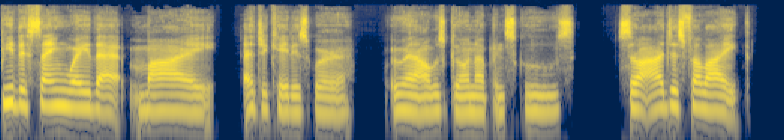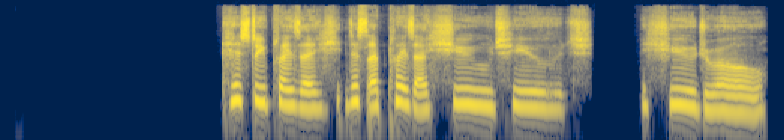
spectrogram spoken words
be the same way that my educators were when I was growing up in schools. So I just feel like history plays a just uh, plays a huge, huge, huge role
